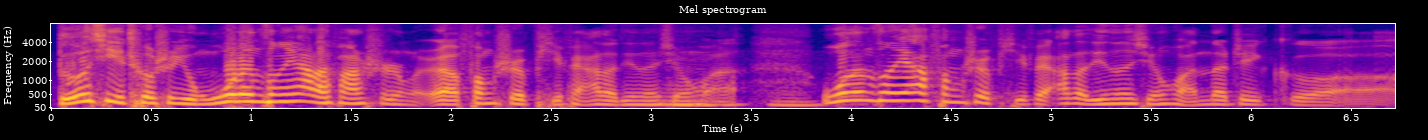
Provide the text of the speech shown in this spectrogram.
德系车是用涡轮增压的方式呃方式匹配阿特金森循环。嗯，涡轮增压方式匹配阿特金森循环的这个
